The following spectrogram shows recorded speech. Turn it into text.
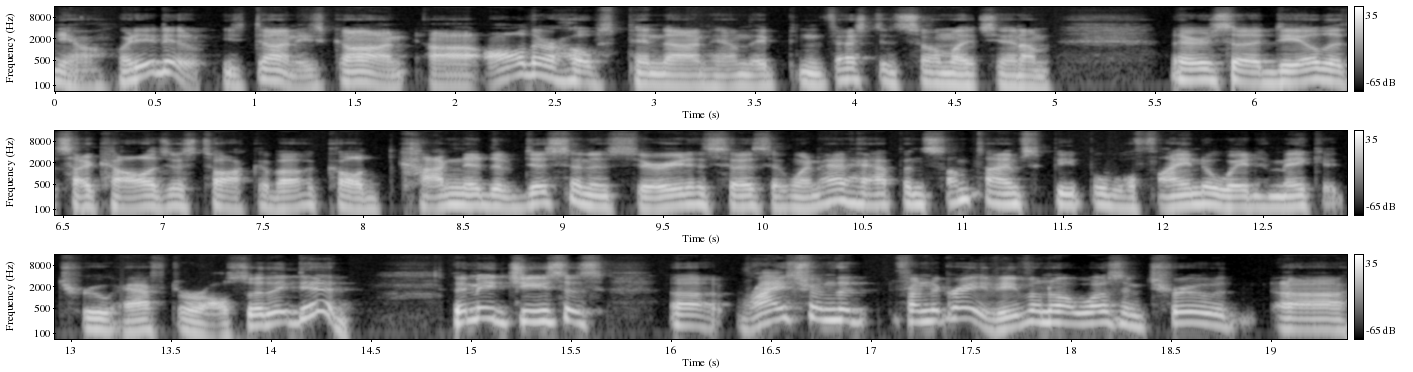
You know what do you do? He's done. He's gone. Uh, all their hopes pinned on him. They invested so much in him. There's a deal that psychologists talk about called cognitive dissonance theory, and it says that when that happens, sometimes people will find a way to make it true after all. So they did. They made Jesus uh, rise from the from the grave, even though it wasn't true, uh,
